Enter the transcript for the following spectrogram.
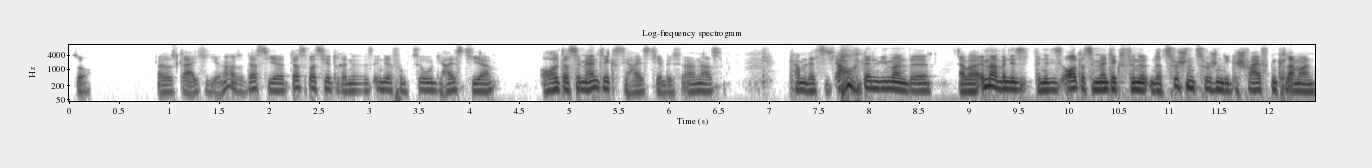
So, also das gleiche hier. Ne? Also das hier, das, was hier drin ist in der Funktion, die heißt hier Alter Semantics, die heißt hier ein bisschen anders. Kann man letztlich auch nennen, wie man will. Aber immer, wenn ihr, wenn ihr dieses Order Semantics findet und dazwischen, zwischen die geschweiften Klammern,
